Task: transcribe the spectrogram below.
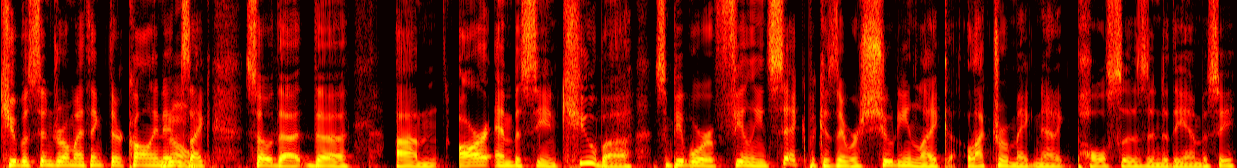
Cuba syndrome, I think they're calling it? It's like, so the, the um, our embassy in Cuba, some people were feeling sick because they were shooting like electromagnetic pulses into the embassy.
